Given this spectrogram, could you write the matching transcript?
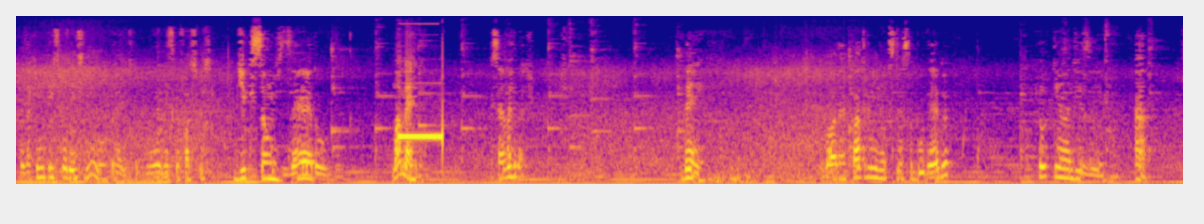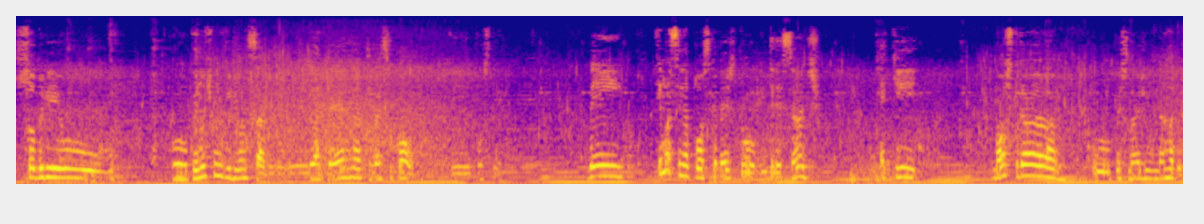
apesar que não tem experiência nenhuma pra isso. A primeira vez que eu faço isso, dicção zero. Uma merda. Isso é a verdade. Bem, agora 4 minutos dessa bodega. O que eu tenho a dizer? Ah, sobre o, o penúltimo vídeo lançado em Inglaterra, que vai ser qual? E postei. Bem, tem uma cena pós-crédito interessante é que mostra o personagem narrador.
